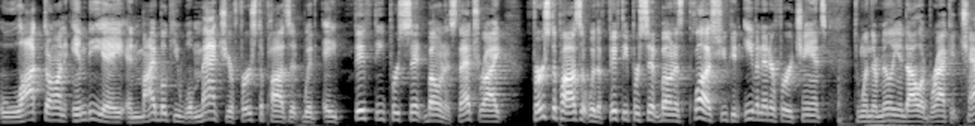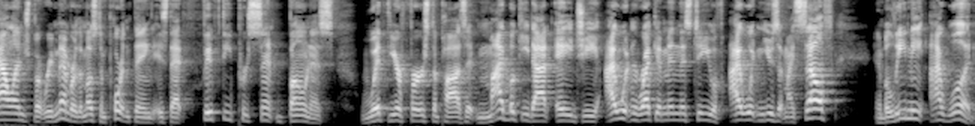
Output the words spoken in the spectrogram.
Locked On and MyBookie will match your first deposit with a 50% bonus. That's right. First deposit with a 50% bonus, plus you can even enter for a chance to win their million dollar bracket challenge. But remember, the most important thing is that 50% bonus with your first deposit. MyBookie.ag. I wouldn't recommend this to you if I wouldn't use it myself. And believe me, I would.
